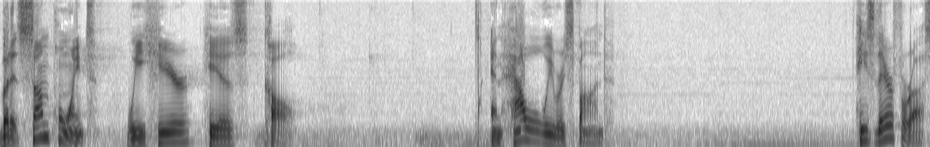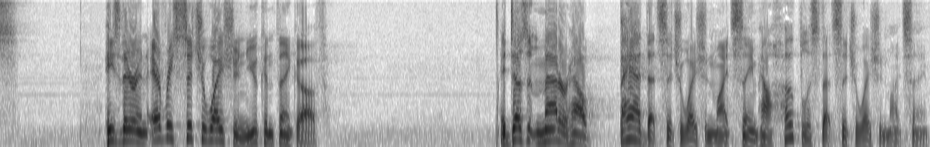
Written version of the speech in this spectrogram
But at some point, we hear his call. And how will we respond? He's there for us. He's there in every situation you can think of. It doesn't matter how bad that situation might seem, how hopeless that situation might seem.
